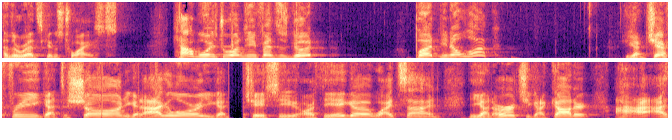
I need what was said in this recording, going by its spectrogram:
and the Redskins twice. Cowboys' to run defense is good, but you know, look, you got Jeffery, you got DeSean, you got Agholor, you got J.C. Arcega, Whiteside, you got Ertz, you got Goedert. I, I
